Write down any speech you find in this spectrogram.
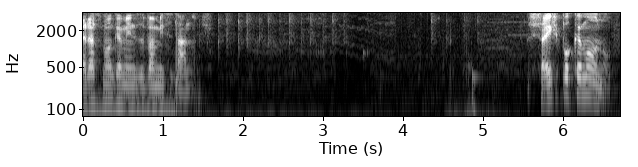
Teraz mogę między wami stanąć. Sześć Pokemonów.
